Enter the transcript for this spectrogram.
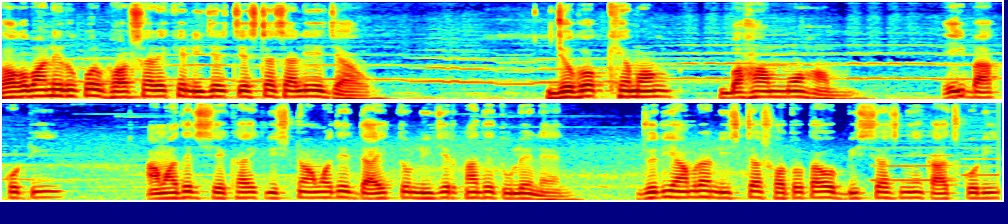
ভগবানের উপর ভরসা রেখে নিজের চেষ্টা চালিয়ে যাও। যোগক্ষেমং বহাম্যহম এই বাক্যটি আমাদের শেখায় কৃষ্ণ আমাদের দায়িত্ব নিজের কাঁধে তুলে নেন। যদি আমরা নিষ্ঠা, সততা ও বিশ্বাস নিয়ে কাজ করি,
